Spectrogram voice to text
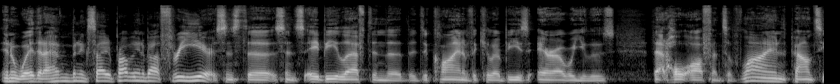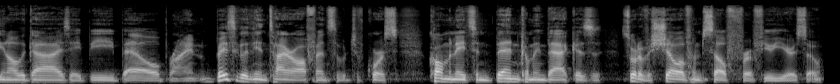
in a way that I haven't been excited probably in about three years since the since AB left and the the decline of the Killer Bees era, where you lose that whole offensive line, Pouncey and all the guys, AB, Bell, Brian, basically the entire offense, which of course culminates in Ben coming back as a, sort of a shell of himself for a few years. So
